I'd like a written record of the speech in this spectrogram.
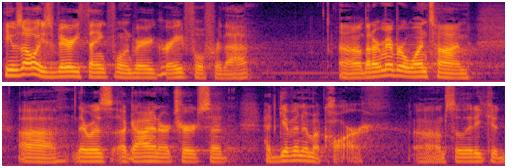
he was always very thankful and very grateful for that. Uh, but I remember one time uh, there was a guy in our church that had given him a car um, so that he could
